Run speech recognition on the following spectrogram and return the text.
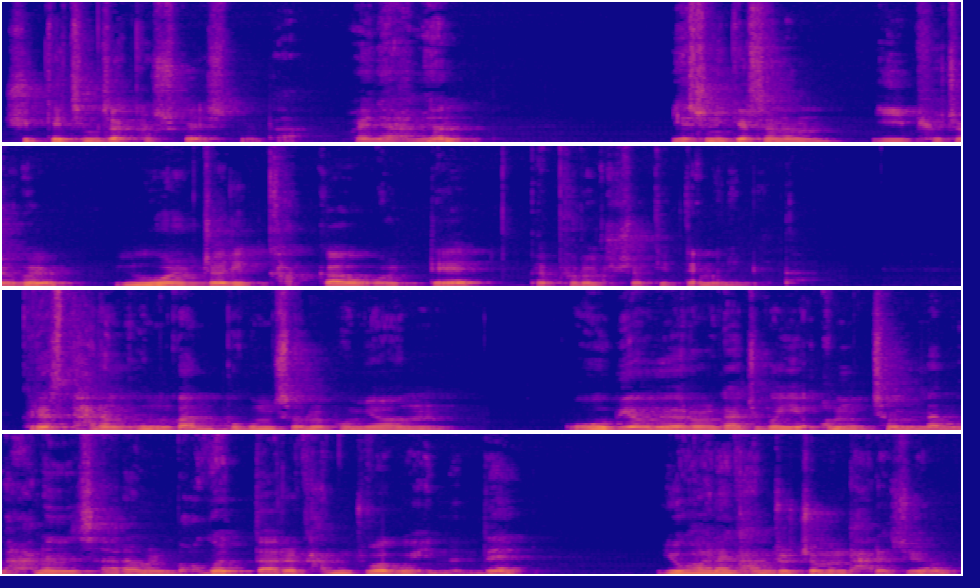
쉽게 짐작할 수가 있습니다. 왜냐하면 예수님께서는 이 표적을 6월절이 가까워올 때 베풀어 주셨기 때문입니다. 그래서 다른 공간 복음서를 보면 오병이어를 가지고 이 엄청난 많은 사람을 먹였다를 강조하고 있는데 요한의 강조점은 다르죠.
